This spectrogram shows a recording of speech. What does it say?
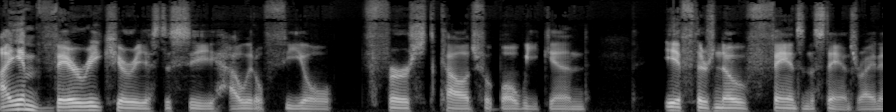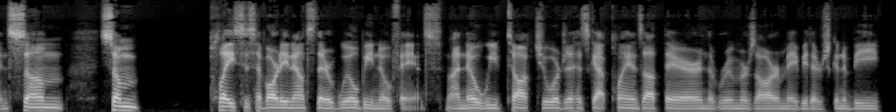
I am very curious to see how it'll feel first college football weekend if there's no fans in the stands, right? And some some places have already announced there will be no fans. I know we've talked. Georgia has got plans out there, and the rumors are maybe there's going to be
